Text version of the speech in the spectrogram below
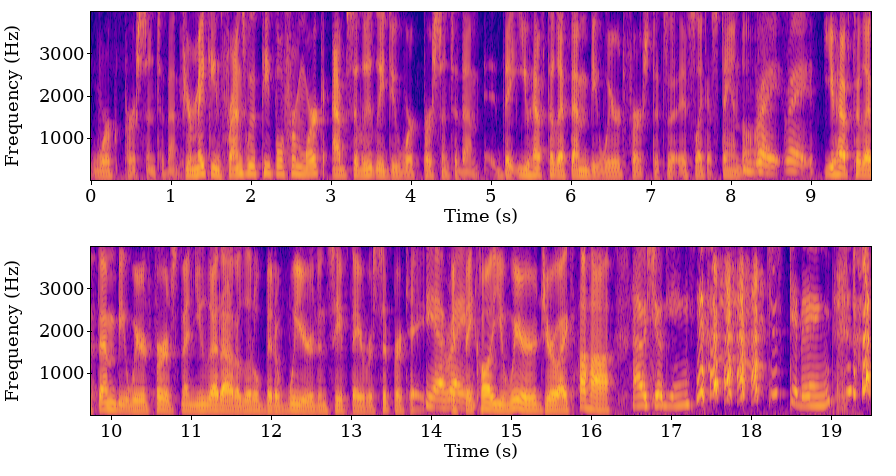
work person to them. If you're making friends with people from work, absolutely do work person to them. That you have to let them be weird first. It's a it's like a standoff. Right, right. You have to let them be weird first, then you let out a little bit of weird and see if they reciprocate. Yeah, right. If they call you weird, you're like, haha. I was joking. Just kidding.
